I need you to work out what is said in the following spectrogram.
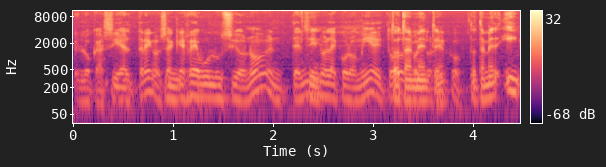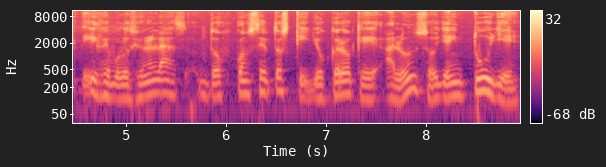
lo que hacía el tren. O sea que mm. revolucionó en términos de la economía y todo. Totalmente. Totalmente. Y, y revoluciona los dos conceptos que yo creo que Alonso ya intuye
